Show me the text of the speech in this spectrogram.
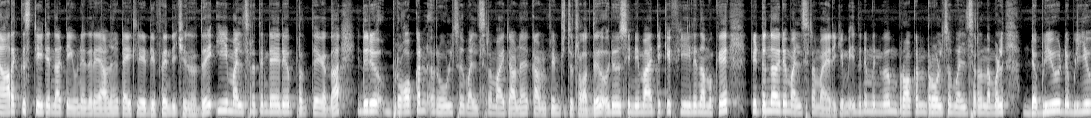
ഡാർക്ക് സ്റ്റേറ്റ് എന്ന ടീമിനെതിരെയാണ് ടൈറ്റിൽ ഡിഫെൻഡ് ചെയ്യുന്നത്. ഈ മത്സരത്തിന്റെ ഒരു പ്രത്യേകത ഇതൊരു ബ്രോക്കൺ റൂൾസ് മത്സരമായിട്ടാണ് കൺഫേം ചെയ്തിട്ടുള്ളത്. ഒരു സിനിമാറ്റിക് ഫീൽ നമുക്ക് കിട്ടുന്ന ഒരു മത്സരമായിരിക്കും. ഇതിന് മുൻപും ബ്രോക്കൺ റോൾസ് മത്സരം നമ്മൾ ഡബ്ല്യു ഡബ്ല്യു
